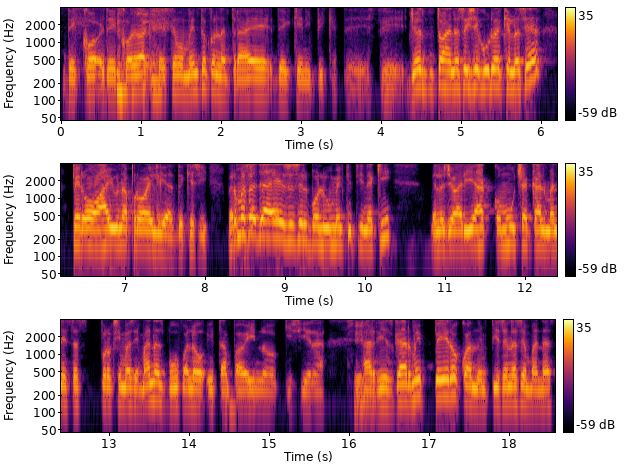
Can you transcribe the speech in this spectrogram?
de, en este momento con la entrada de, Kenny Pickett. Este, yo todavía no estoy seguro de que lo sea, pero hay una probabilidad de que sí. Pero más allá de eso es el volumen que tiene aquí. Me lo llevaría con mucha calma en estas próximas semanas. Buffalo y Tampa Bay no quisiera arriesgarme, pero cuando empiecen las semanas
